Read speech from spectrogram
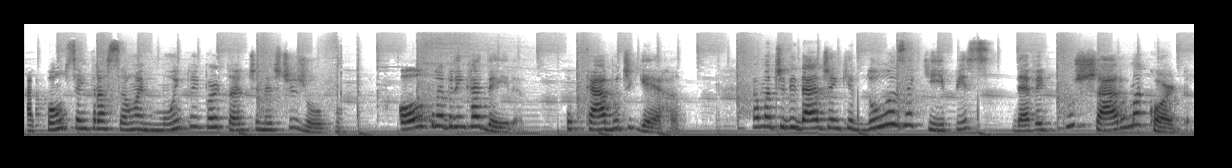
A concentração é muito importante neste jogo. Outra brincadeira: o cabo de guerra. É uma atividade em que duas equipes devem puxar uma corda.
